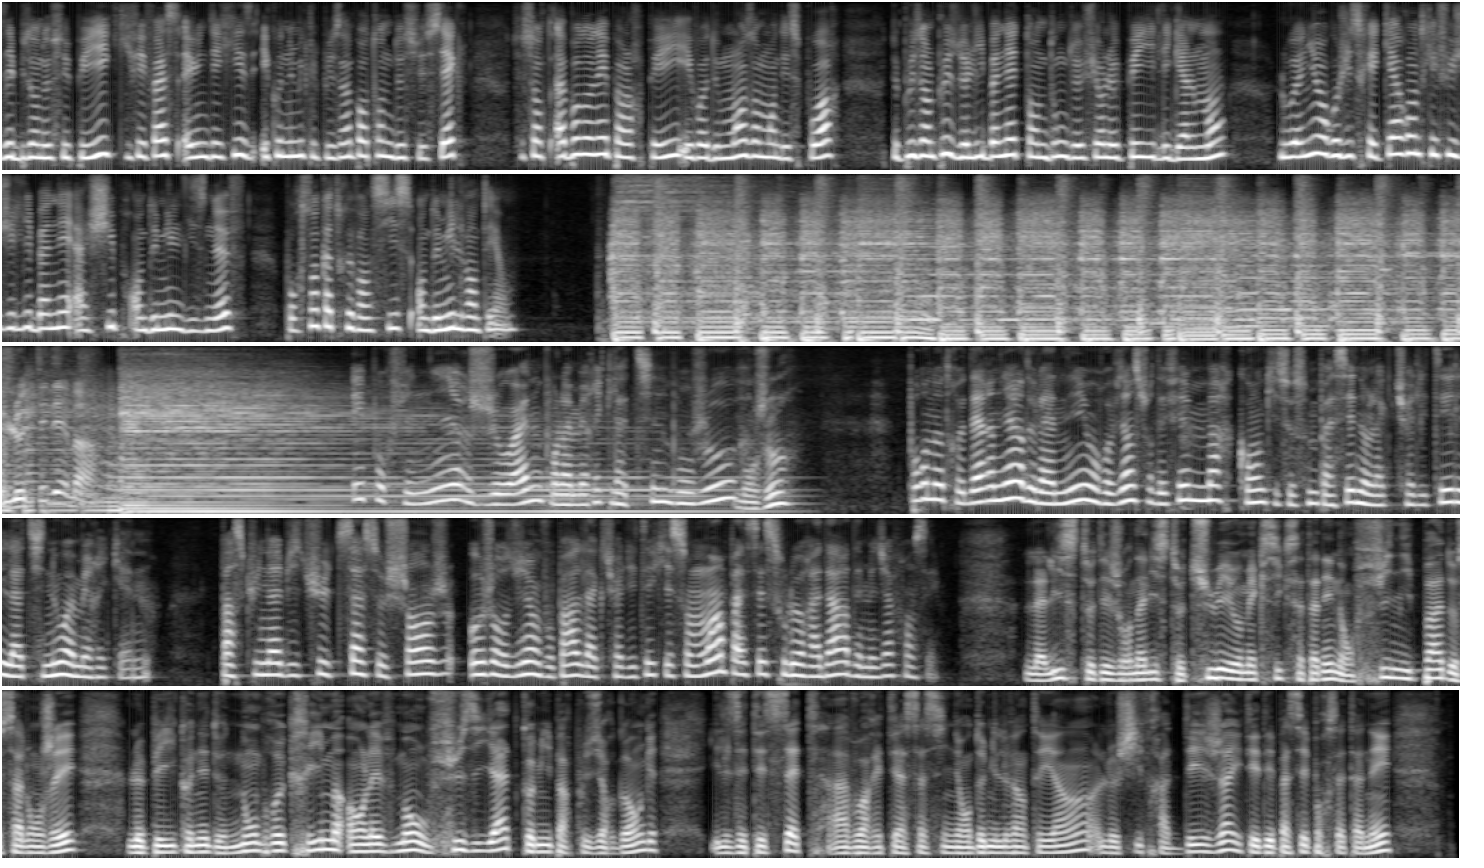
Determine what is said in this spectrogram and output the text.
Les habitants de ce pays, qui fait face à une des crises économiques les plus importantes de ce siècle, se sentent abandonnés par leur pays et voient de moins en moins d'espoir. De plus en plus de Libanais tentent donc de fuir le pays illégalement. L'ONU a enregistré 40 réfugiés libanais à Chypre en 2019 pour 186 en 2021. Le TDMA. Et pour finir, Johan pour l'Amérique latine, bonjour. Bonjour. Pour notre dernière de l'année, on revient sur des faits marquants qui se sont passés dans l'actualité latino-américaine. Parce qu'une habitude, ça se change, aujourd'hui on vous parle d'actualités qui sont moins passées sous le radar des médias français. La liste des journalistes tués au Mexique cette année n'en finit pas de s'allonger. Le pays connaît de nombreux crimes, enlèvements ou fusillades commis par plusieurs gangs. Ils étaient sept à avoir été assassinés en 2021. Le chiffre a déjà été dépassé pour cette année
